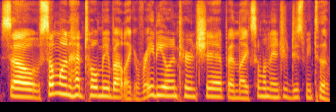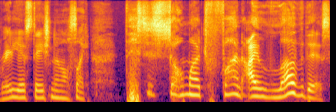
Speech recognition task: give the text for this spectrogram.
so someone had told me about like a radio internship and like someone introduced me to the radio station and i was like this is so much fun. I love this.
